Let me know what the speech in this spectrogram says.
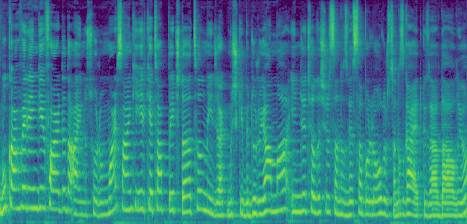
Bu kahverengi farda da aynı sorun var. Sanki ilk etapta hiç dağıtılmayacakmış gibi duruyor ama ince çalışırsanız ve sabırlı olursanız gayet güzel dağılıyor.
